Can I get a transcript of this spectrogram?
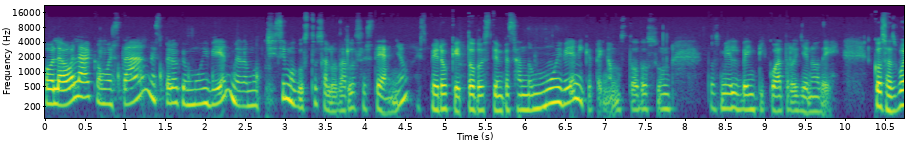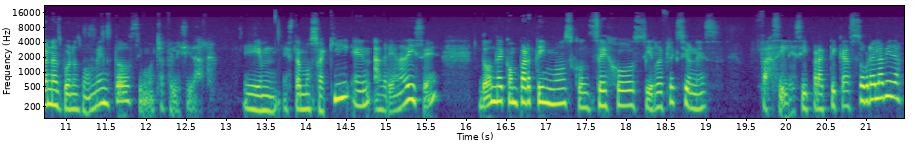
Hola, hola, ¿cómo están? Espero que muy bien. Me da muchísimo gusto saludarlos este año. Espero que todo esté empezando muy bien y que tengamos todos un 2024 lleno de cosas buenas, buenos momentos y mucha felicidad. Em, estamos aquí en Adriana Dice, donde compartimos consejos y reflexiones fáciles y prácticas sobre la vida,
